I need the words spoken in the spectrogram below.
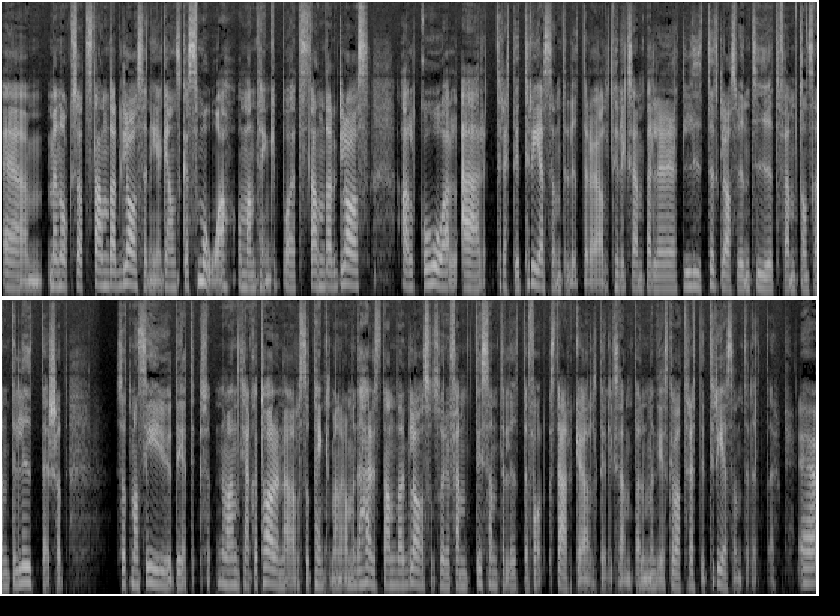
ehm, men också att standardglasen är ganska små. Om man tänker på ett standardglas alkohol är 33 centiliter öl till exempel. Eller ett litet glas vin 10-15 centiliter. Så att, så att man ser ju det, när man kanske tar en öl så tänker man att ja, det här är standardglas och så är det 50 centiliter starköl till exempel. Men det ska vara 33 centiliter. Eh,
